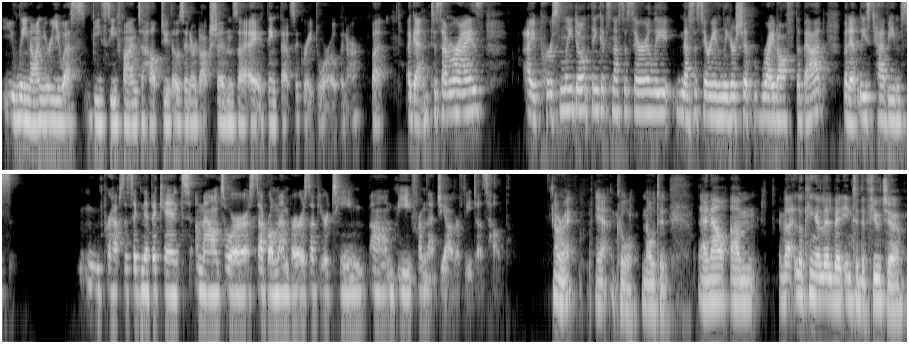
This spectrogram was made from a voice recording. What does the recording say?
you lean on your US VC fund to help do those introductions, I, I think that's a great door opener. But again, to summarize, I personally don't think it's necessarily necessary in leadership right off the bat, but at least having s- mm, perhaps a significant amount or several members of your team um, be from that geography does help. All right. Yeah. Cool. Noted. And now, um, looking a little bit into the future,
